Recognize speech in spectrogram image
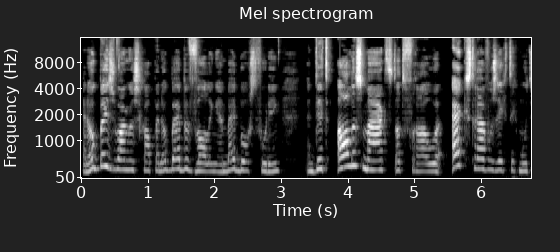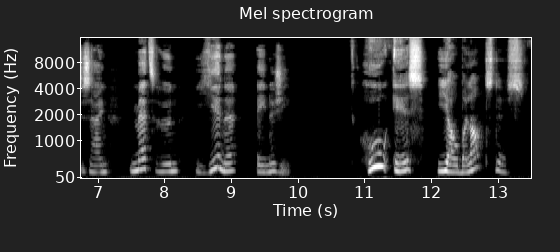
En ook bij zwangerschap en ook bij bevallingen en bij borstvoeding. En dit alles maakt dat vrouwen extra voorzichtig moeten zijn met hun yin-energie. Hoe is jouw balans dus?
